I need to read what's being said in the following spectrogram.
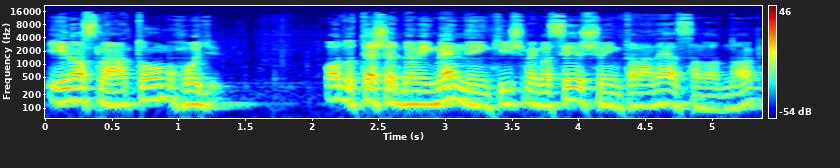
Én azt látom, hogy adott esetben még mennénk is, meg a szélsőink talán elszaladnak,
